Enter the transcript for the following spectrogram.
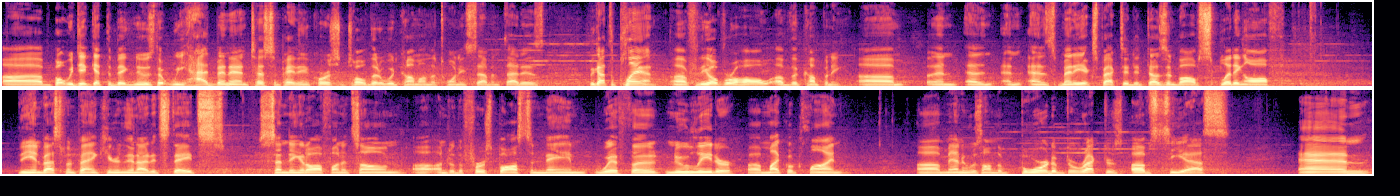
Uh, but we did get the big news that we had been anticipating, of course, and told that it would come on the 27th. That is, we got the plan uh, for the overhaul of the company. Um, and, and, and as many expected, it does involve splitting off the investment bank here in the United States, sending it off on its own uh, under the First Boston name with a new leader, uh, Michael Klein, a man who was on the board of directors of CS. And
